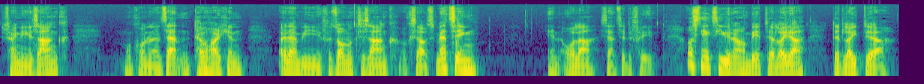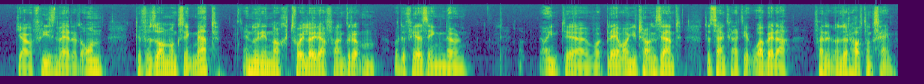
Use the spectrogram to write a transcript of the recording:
Scheine Gesang, man kann dann senden, Tauharchen, oder wie Versammlungsgesang, auch selbst mitsingen. Und alle sind sie zufrieden. Als nächstes hier noch ein bisschen Leute, das Leute, ja, Friesen leidet an, die Versammlung singt mit, und nur noch zwei Leute von Gruppen, die dafür singen tun. Ein, der, was bleiben angetragen sind, das sind gerade die Arbeiter von unserem Haftungsheim.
